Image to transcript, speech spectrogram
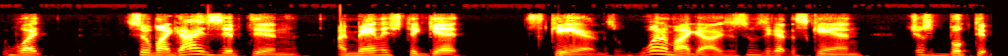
what. So my guy zipped in. I managed to get scans. One of my guys, as soon as he got the scan, just booked it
